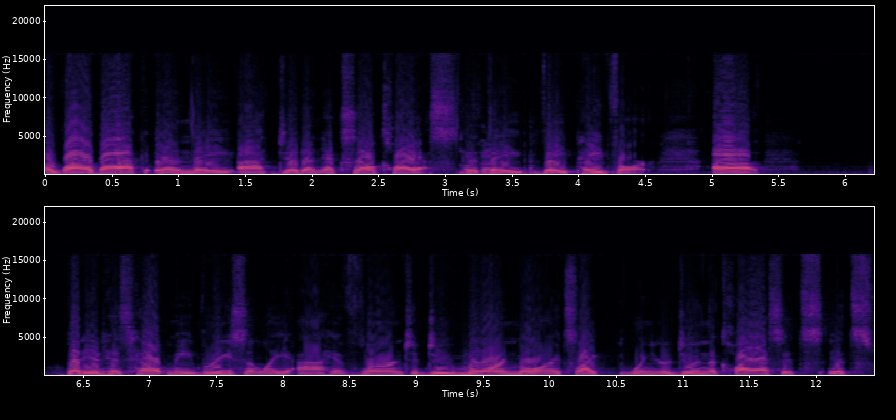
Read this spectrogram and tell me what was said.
a while back, and they uh, did an Excel class that okay. they, they paid for. Uh, but it has helped me recently. I have learned to do more and more. It's like when you're doing the class, it's it's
